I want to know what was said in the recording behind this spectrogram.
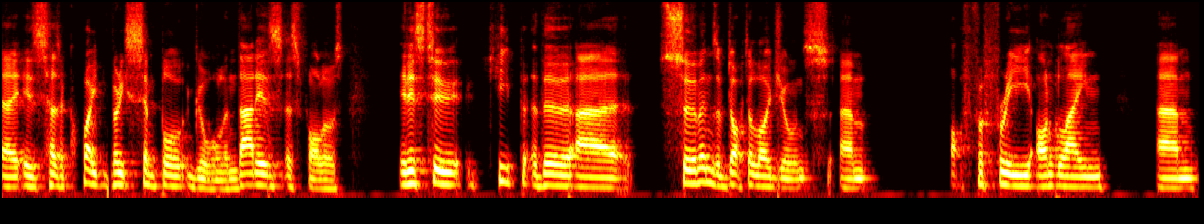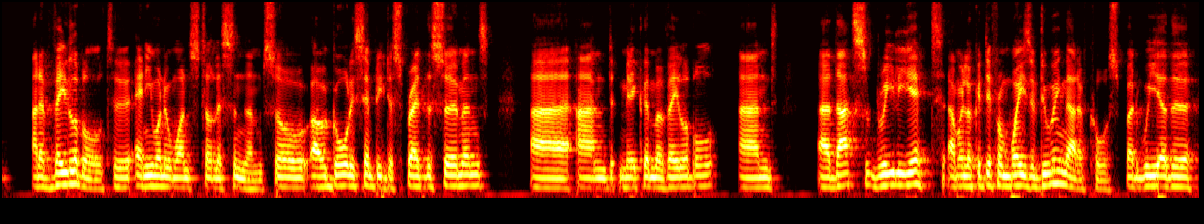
uh, is has a quite very simple goal, and that is as follows: it is to keep the uh, sermons of Dr. Lloyd Jones um, for free online um, and available to anyone who wants to listen to them. So our goal is simply to spread the sermons uh, and make them available. And uh, that's really it. And we look at different ways of doing that, of course. But we are the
